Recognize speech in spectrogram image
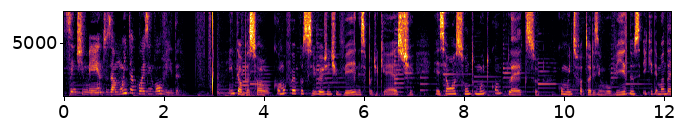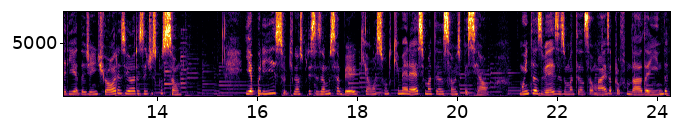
sentimentos, há muita coisa envolvida. Então, pessoal, como foi possível a gente ver nesse podcast, esse é um assunto muito complexo com muitos fatores envolvidos e que demandaria da gente horas e horas de discussão. E é por isso que nós precisamos saber que é um assunto que merece uma atenção especial. Muitas vezes, uma atenção mais aprofundada ainda,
